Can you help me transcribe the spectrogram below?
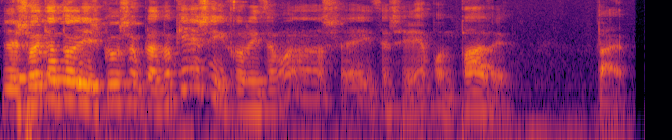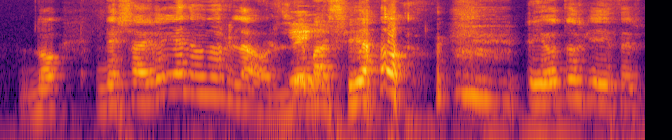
le suelta todo el discurso en plan, ¿no quieres hijos? Y dice, bueno, no sé, y dice, sería buen padre. No, desarrollan unos lados Sí. demasiado y otros que dices, "Eh,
